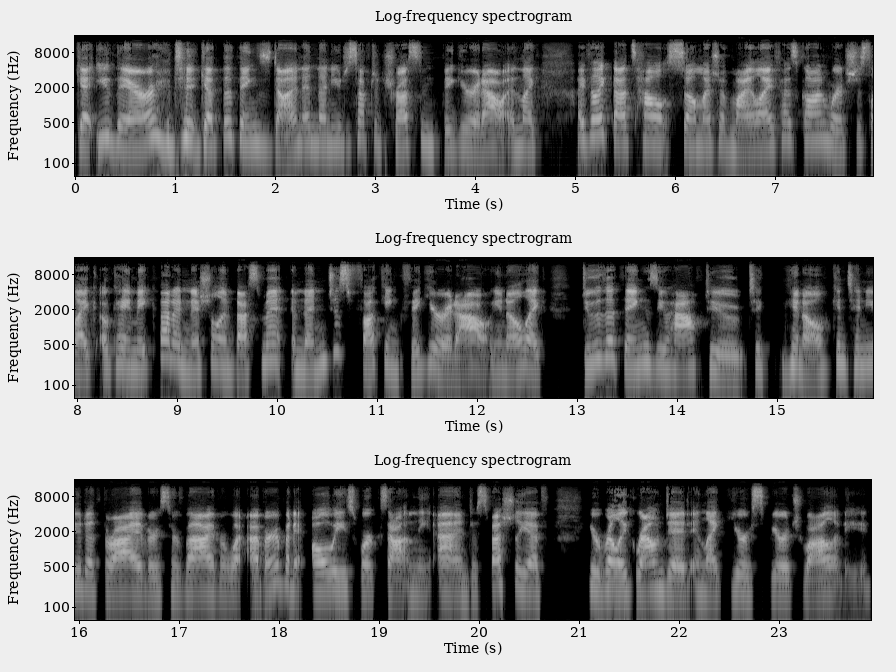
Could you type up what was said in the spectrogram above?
get you there to get the things done. And then you just have to trust and figure it out. And like, I feel like that's how so much of my life has gone, where it's just like, okay, make that initial investment and then just fucking figure it out, you know, like do the things you have to, to, you know, continue to thrive or survive or whatever. But it always works out in the end, especially if you're really grounded in like your spirituality.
